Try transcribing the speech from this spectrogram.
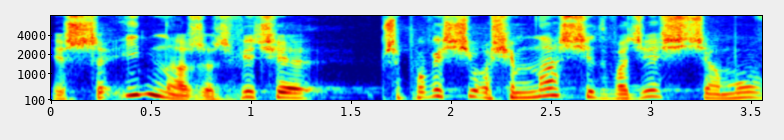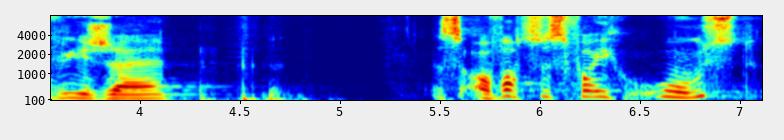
Jeszcze inna rzecz. Wiecie, przypowieści 18-20 mówi, że z owocu swoich ust,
